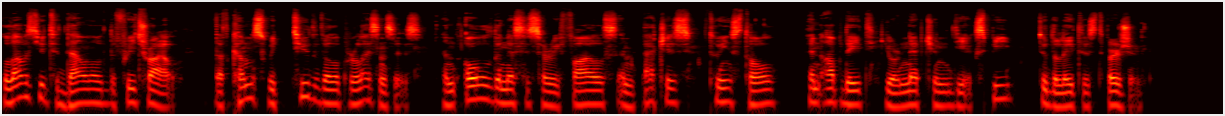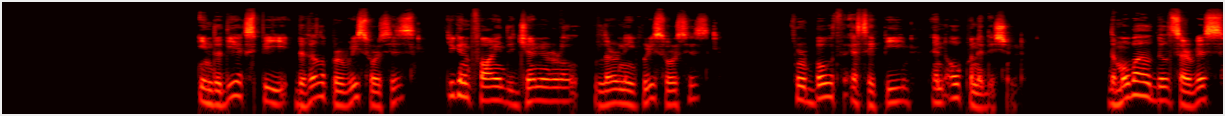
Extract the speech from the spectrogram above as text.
allows you to download the free trial that comes with two developer licenses and all the necessary files and patches to install and update your Neptune DXP to the latest version. In the DXP developer resources, you can find general learning resources for both SAP and Open Edition. The Mobile Build Service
